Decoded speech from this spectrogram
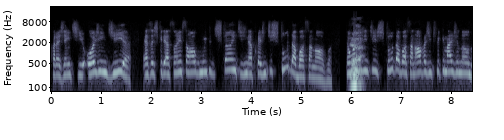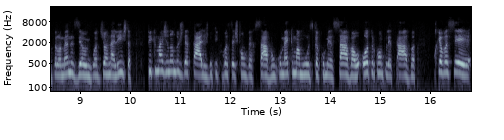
para a gente, hoje em dia, essas criações são algo muito distantes, né? Porque a gente estuda a bossa nova. Então, quando é. a gente estuda a bossa nova, a gente fica imaginando, pelo menos eu, enquanto jornalista, fico imaginando os detalhes do que, que vocês conversavam, como é que uma música começava, outro completava. Porque você,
